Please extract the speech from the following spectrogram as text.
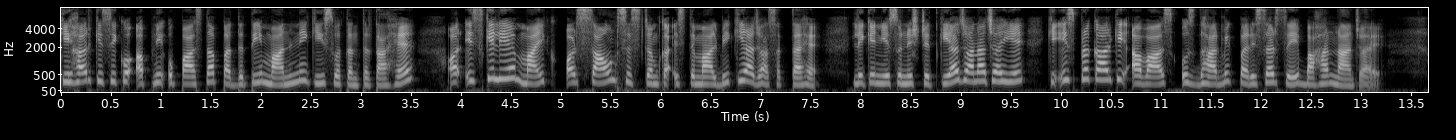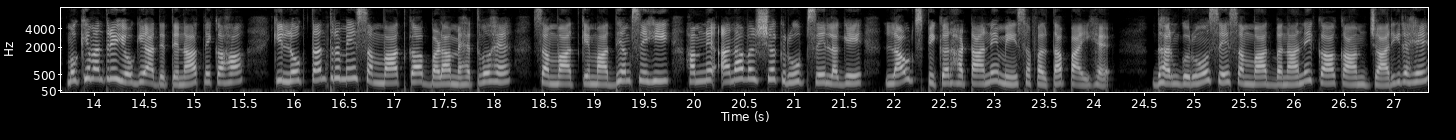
कि हर किसी को अपनी उपासना पद्धति मानने की स्वतंत्रता है। और इसके लिए माइक और साउंड सिस्टम का इस्तेमाल भी किया जा सकता है। लेकिन ये सुनिश्चित किया जाना चाहिए कि इस प्रकार की आवाज़ उस धार्मिक परिसर से बाहर ना जाए। मुख्यमंत्री योगी आदित्यनाथ ने कहा कि लोकतंत्र में संवाद का बड़ा महत्व है। संवाद के माध्यम से ही हमने अनावश्यक रूप से लगे लाउडस्पीकर हटाने में सफलता पाई है। धर्मगुरुओं से संवाद बनाने का काम जारी रहे।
